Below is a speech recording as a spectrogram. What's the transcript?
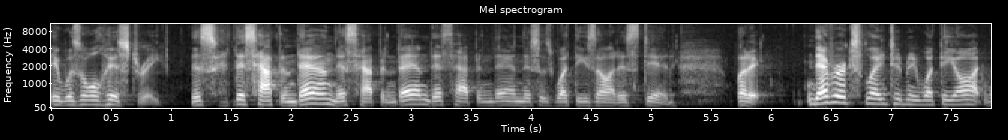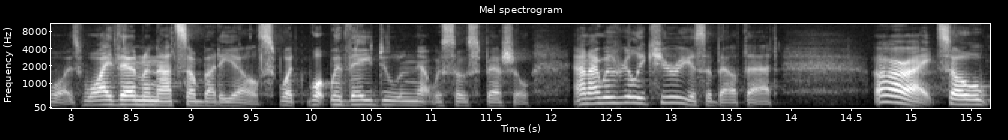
It was all history. This, this happened then, this happened then, this happened then, this is what these artists did. But it never explained to me what the art was, why them and not somebody else, what, what were they doing that was so special. And I was really curious about that. All right, so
